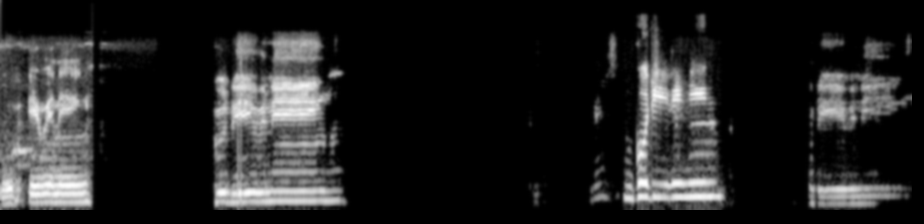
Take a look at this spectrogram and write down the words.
Good evening. Good evening. Good evening. Good evening.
